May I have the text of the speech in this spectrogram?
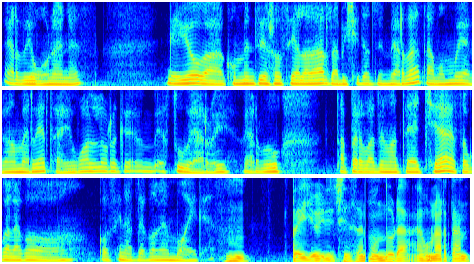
erdigunen, ez? Gehiago, ba, konbentzio soziala da, eta bisitatu behar da, eta bomboiak egan behar da, eta igual horrek ez du behar, oi? behar du taper bat ematea etxea, ez daukalako kozinatzeko denboaik, ez? Peio iritsi zen mundura, egun hartan.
